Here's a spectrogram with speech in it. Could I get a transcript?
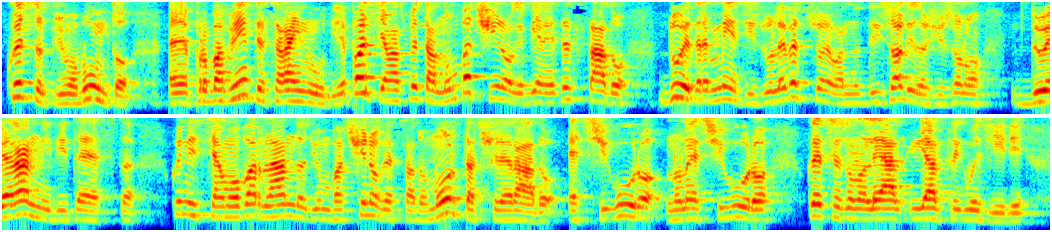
questo è il primo punto, eh, probabilmente sarà inutile. Poi stiamo aspettando un vaccino che viene testato 2-3 mesi sulle persone quando di solito ci sono due anni di test. Quindi stiamo parlando di un vaccino che è stato molto accelerato, è sicuro, non è sicuro? Questi sono le, gli altri quesiti.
